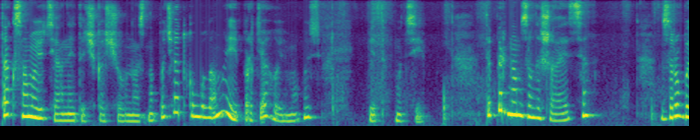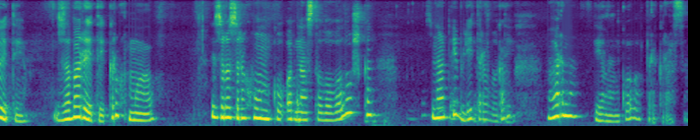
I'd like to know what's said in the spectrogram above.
Так само і ця ниточка, що у нас на початку була, ми її протягуємо ось під оці. Тепер нам залишається зробити, заварити крохмал з розрахунку 1 столова ложка на пів літра води. Гарна ялинкова прикраса.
